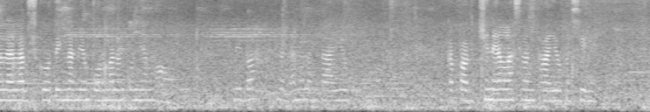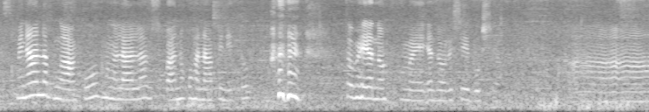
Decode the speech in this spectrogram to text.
mga lalabs ko. Tingnan niyo yung forma ng kunyang, oh. Di ba? Nag-ano lang tayo. Kapag chinelas lang tayo kasi may nahanap nga ako, mga lalabs. Paano ko hanapin ito? ito may ano, may ano, resibo siya. Ah,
